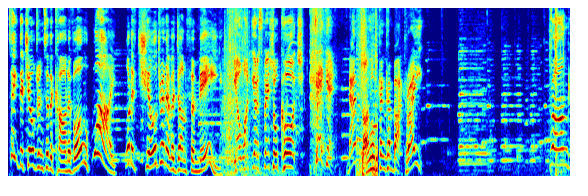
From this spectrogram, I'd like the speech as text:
Take the children to the carnival. Why? What have children ever done for me? You want your special coach? Take it! Now Donald- can come back, right? Wrong.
